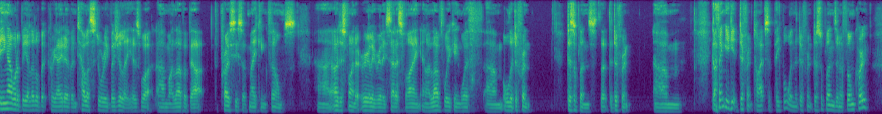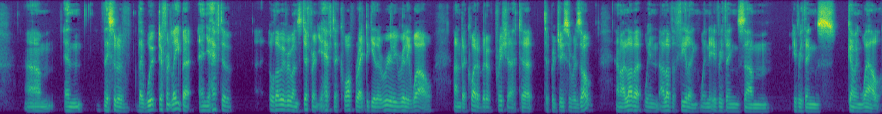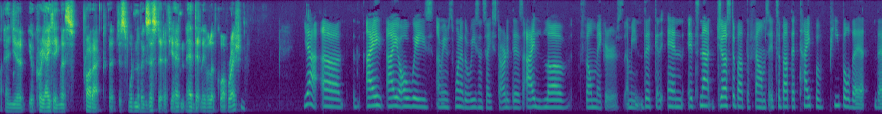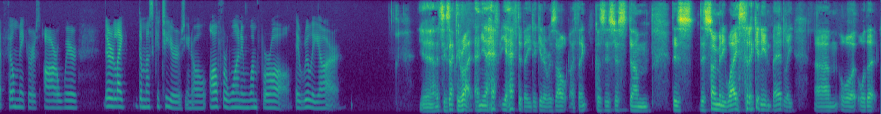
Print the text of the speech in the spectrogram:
being able to be a little bit creative and tell a story visually is what um, I love about the process of making films. Uh, I just find it really, really satisfying, and I love working with um, all the different disciplines, that the different. Um, I think you get different types of people in the different disciplines in a film crew, um, and they sort of they work differently. But and you have to, although everyone's different, you have to cooperate together really, really well under quite a bit of pressure to to produce a result. And I love it when I love the feeling when everything's um, everything's going well and you're you're creating this product that just wouldn't have existed if you hadn't had that level of cooperation. Yeah, uh, I I always I mean it's one of the reasons I started this. I love filmmakers. I mean, the and it's not just about the films; it's about the type of people that that filmmakers are. Where they're like the musketeers, you know, all for one and one for all. They really are. Yeah, that's exactly right, and you have you have to be to get a result. I think because there's just um, there's there's so many ways that it can end badly, um, or or that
